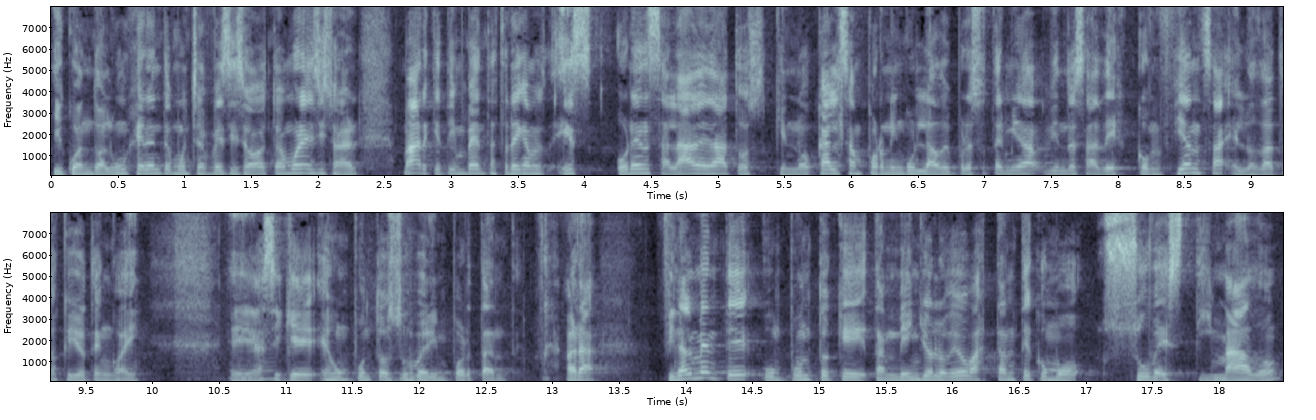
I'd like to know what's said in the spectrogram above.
Y cuando algún gerente muchas veces dice, oh, tomamos una decisión, marketing, ventas, traigamos, es una ensalada de datos que no calzan por ningún lado y por eso termina viendo esa desconfianza en los datos que yo tengo ahí. Eh, así que es un punto súper importante. Ahora, Finalmente, un punto que también yo lo veo bastante como subestimado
